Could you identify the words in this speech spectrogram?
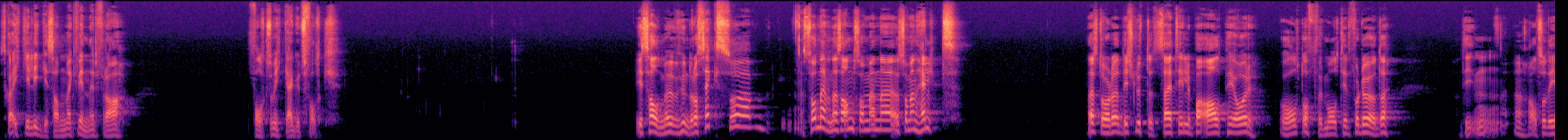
skal ikke ligge sammen med kvinner fra folk som ikke er Guds folk. I Salme 106 så, så nevnes han som en, som en helt. Der står det de sluttet seg til Baal Peor og holdt offermåltid for døde. De, altså de,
